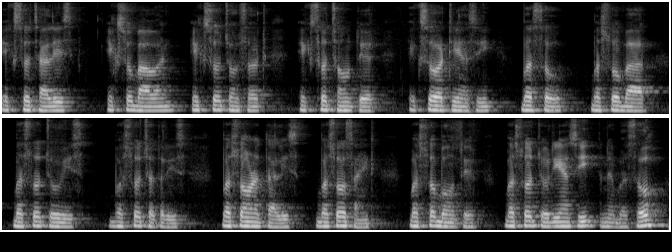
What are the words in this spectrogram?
એકસો ચાલીસ, એકસો બાવન, એકસો ચોસઠ, એકસો છોતેર, એકસો અઠ્યાસી, બસો બસો બાર, બસો ચોવીસ, બસો છત્રીસ, બસો અડતાલીસ, બસો સાઠ બસો બોતેર, બસો ચોર્યાસી અને બસો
